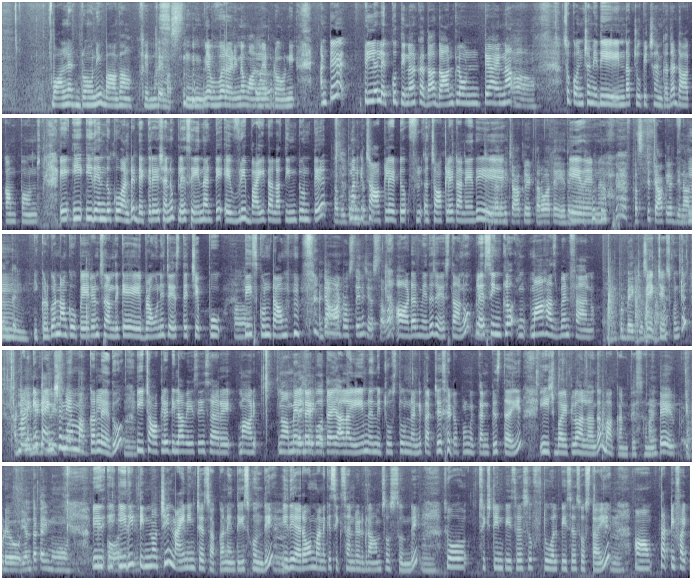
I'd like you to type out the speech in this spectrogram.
వాల్నట్ బ్రౌనీ బాగా ఫేమస్. ఫేమస్. ఎవరు అడిగినా వాల్నట్ బ్రౌనీ. అంటే పిల్లలు ఎక్కువ తినరు కదా దాంట్లో ఉంటే అయినా సో కొంచెం ఇది ఇందాక చూపించాను కదా డార్క్ కాంపౌండ్ ఇది ఎందుకు అంటే డెకరేషన్ ప్లస్ ఏంటంటే ఎవ్రీ బైట్ అలా తింటుంటే మనకి చాక్లెట్ చాక్లెట్ అనేది చాక్లెట్ తర్వాత ఏదైనా. ఫస్ట్ చాక్లెట్ తినాలంటే. ఇక్కడ కూడా నాకు పేరెంట్స్ అందుకే బ్రౌనీ చేస్తే చెప్పు. తీసుకుంటాం. అంటే ఆర్డర్ వస్తేనే చేస్తావా? ఆర్డర్ మీద చేస్తాను. ప్లస్ ఇంట్లో మా హస్బెండ్ ఫ్యాన్. ఇప్పుడు బేక్ బేక్ చేసుకుంటే మనకి టెన్షన్ ఏం అక్కర్లేదు. ఈ చాక్లెట్ ఇలా వేసేసరే మాడి మెల్ట్ అయిపోతాయి. అలా ఏం లేదు. మీరు చూస్తూ ఉండండి. కట్ చేసేటప్పుడు మీకు కనిపిస్తాయి. ఈచ్ బైట్లో అలాగా బాగా కనిపిస్తుంది. అంటే ఇప్పుడు ఎంత టైము ఇది టిన్ వచ్చి నైన్ ఇంచెస్ అక్క నేను తీసుకుంది. ఇది అరౌండ్ మనకి సిక్స్ హండ్రెడ్ గ్రామ్స్ వస్తుంది. So sixteen pieces twelve pieces వస్తాయి. థర్టీ ఫైవ్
